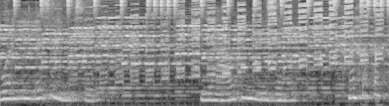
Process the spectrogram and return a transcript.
What are you listening to? Loud music.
